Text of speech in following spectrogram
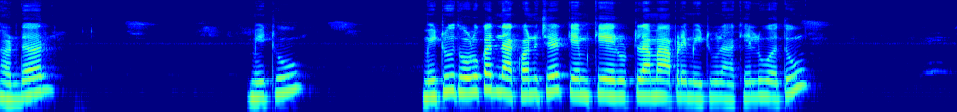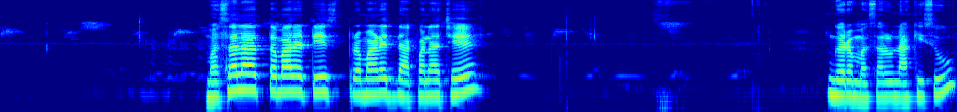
હળદર. મીઠું. મીઠું થોડુંક જ નાખવાનું છે, કેમ કે રોટલામાં આપણે મીઠું નાખેલું હતું. મસાલા તમારા ટેસ્ટ પ્રમાણે જ નાખવાના છે. ગરમ મસાલો નાખીશું.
